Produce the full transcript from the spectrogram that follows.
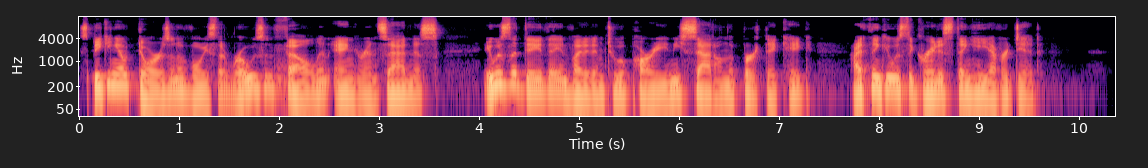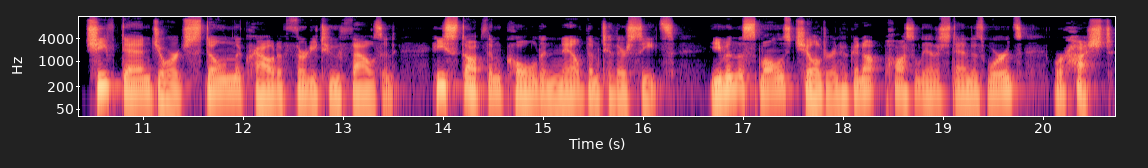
speaking outdoors in a voice that rose and fell in anger and sadness. It was the day they invited him to a party and he sat on the birthday cake. I think it was the greatest thing he ever did. Chief Dan George stoned the crowd of 32,000. He stopped them cold and nailed them to their seats. Even the smallest children, who could not possibly understand his words, were hushed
